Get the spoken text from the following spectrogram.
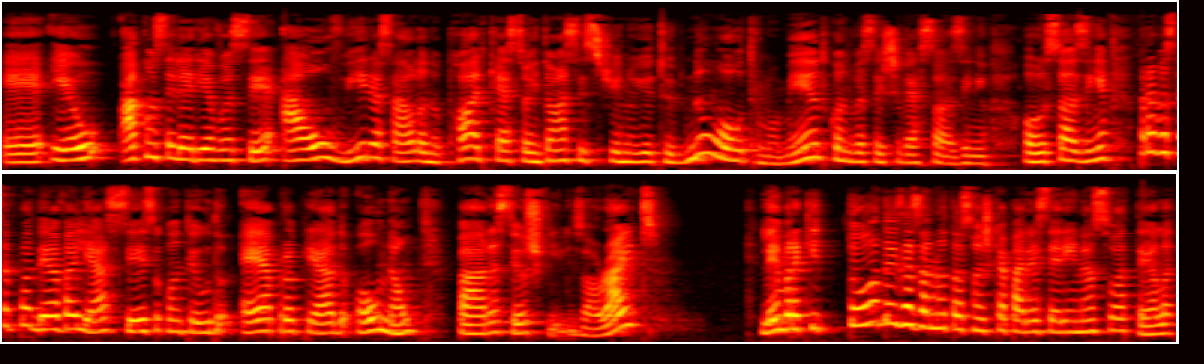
é, eu aconselharia você a ouvir essa aula no podcast ou então assistir no YouTube num outro momento, quando você estiver sozinho ou sozinha, para você poder avaliar se esse conteúdo é apropriado ou não para seus filhos, alright? Lembra que todas as anotações que aparecerem na sua tela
